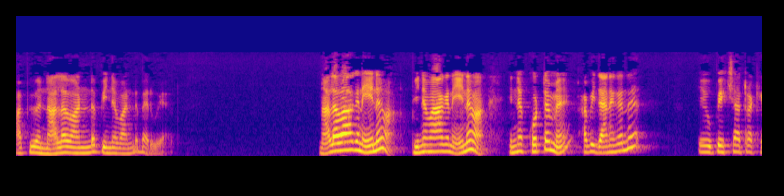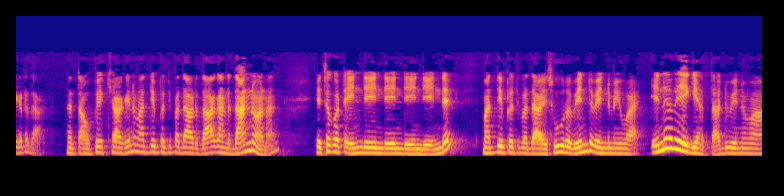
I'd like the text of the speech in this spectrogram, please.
අපිව නලවන්න පිනවන්න බැරුව යනවා. නලවාගෙන එනවා පිනවාගෙන එනවා එනකොටම අපි දැනගෙන ඒ උපේක්ෂා ට්‍රක් එකට දාන්න. නැත්නම් උපේක්ෂා කියන මධ්‍ය ප්‍රතිපදාවට දාගන්න දන්නවනම් එතකොට එnde ende ende ende ende මධ්‍ය ප්‍රතිපදාවේ සූර වෙන්න වෙන්න මේවා එන වේගයත් අඩු වෙනවා.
